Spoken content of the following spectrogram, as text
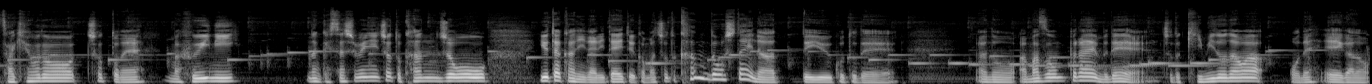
先ほどちょっとね、まあ、不意に、なんか久しぶりにちょっと感情豊かになりたいというか、まあ、ちょっと感動したいなっていうことで、あの、Amazon プライムで、ちょっと君の名はをね、映画の、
